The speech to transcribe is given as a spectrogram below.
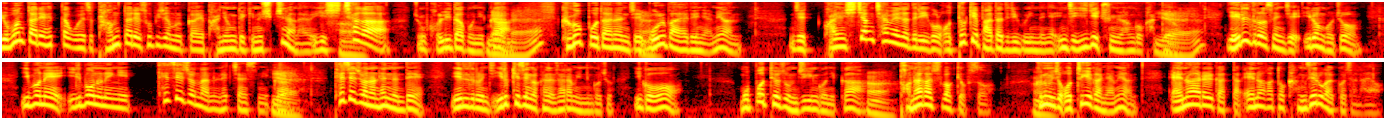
요번 달에 했다고 해서 다음 달에 소비자 물가에 반영되기는 쉽진 않아요. 이게 시차가 어. 좀 걸리다 보니까 네네. 그것보다는 이제 네. 뭘 봐야 되냐면 이제 과연 시장 참여자들이 이걸 어떻게 받아들이고 있느냐 이제 이게 중요한 것 같아요. 예. 예를 들어서 이제 이런 거죠. 이번에 일본은행이 태세 전환을 했지 않습니까? 예. 태세 전환을 했는데 예를 들어 이제 이렇게 생각하는 사람이 있는 거죠. 이거 못 버텨서 움직인 거니까 어. 더 나갈 수밖에 없어. 그러면 어. 이제 어떻게 가냐면 엔화를 갖다 엔화가 더 강세로 갈 거잖아요.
